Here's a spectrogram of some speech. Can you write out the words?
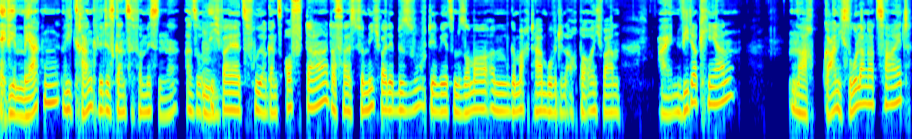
Ey, wir merken, wie krank wir das Ganze vermissen. Ne? Also mhm. ich war ja jetzt früher ganz oft da. Das heißt, für mich war der Besuch, den wir jetzt im Sommer ähm, gemacht haben, wo wir dann auch bei euch waren, ein Wiederkehren nach gar nicht so langer Zeit.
